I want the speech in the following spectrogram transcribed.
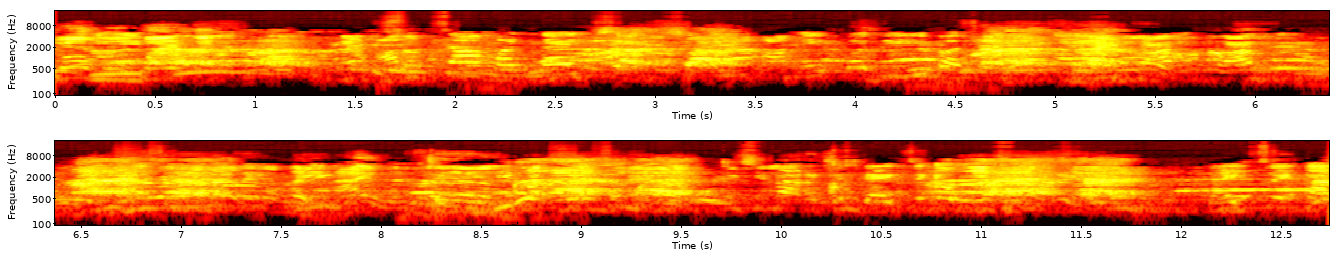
जो मुंबई आमचा म्हणणं आहे चर्चाला आम्ही कधीही बसायला तयार नाही. ओबीसीला आरक्षण द्यायचं का द्यायचंय का?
